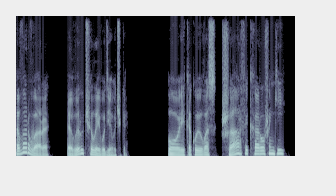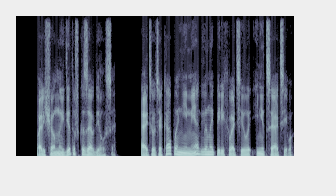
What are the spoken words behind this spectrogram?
«Варвара», — выручила его девочка. «Ой, какой у вас шарфик хорошенький!» Польщенный дедушка зарделся, а тетя Капа немедленно перехватила инициативу.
